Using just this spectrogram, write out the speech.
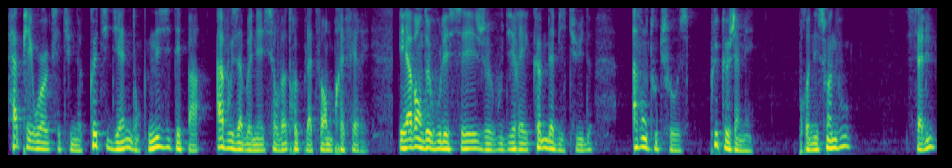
Happy Work, c'est une quotidienne, donc n'hésitez pas à vous abonner sur votre plateforme préférée. Et avant de vous laisser, je vous dirai comme d'habitude, avant toute chose, plus que jamais, prenez soin de vous. Salut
